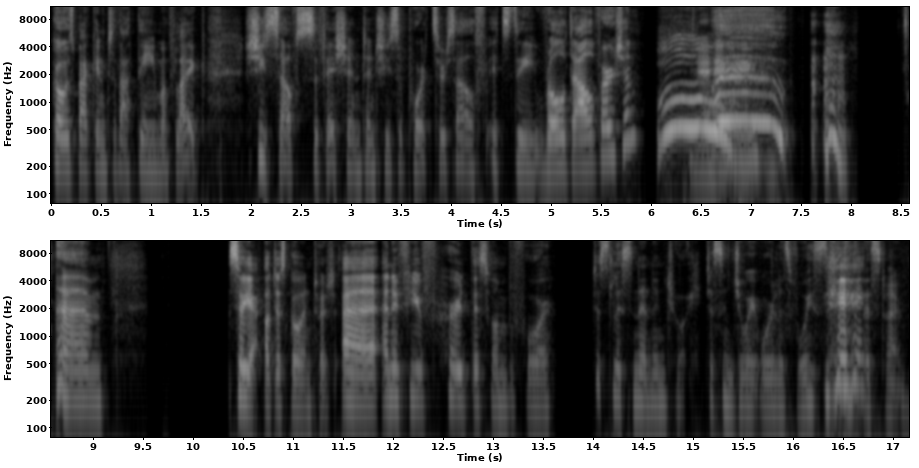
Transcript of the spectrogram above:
goes back into that theme of like she's self-sufficient and she supports herself. It's the Roald Dahl version. Woo! Um so yeah, I'll just go into it. Uh and if you've heard this one before, just listen and enjoy. Just enjoy Orla's voice this time.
